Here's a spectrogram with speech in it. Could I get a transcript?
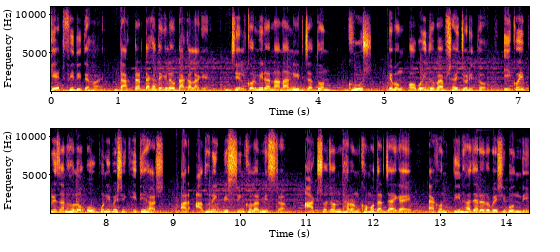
গেট ফি দিতে হয়। ডাক্তার দেখাতে গেলেও টাকা লাগে। জেলকর্মীরা নানা নির্যাতন, ঘুষ এবং অবৈধ ব্যবসায় জড়িত। ইকোই প্রিজন হলো ঔপনিবেশিক ইতিহাস আর আধুনিক বিশৃঙ্খলার মিশ্রণ। আটশো জন ধারণ ক্ষমতার জায়গায় এখন তিন হাজারেরও বেশি বন্দি।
